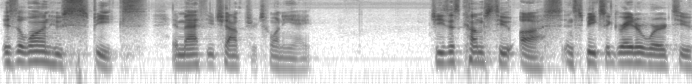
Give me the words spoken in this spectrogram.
is the one who speaks in Matthew chapter 28. Jesus comes to us and speaks a greater word to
